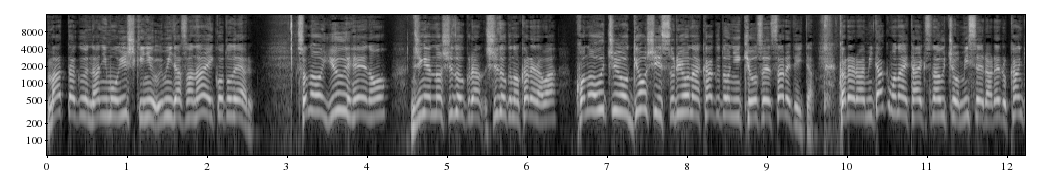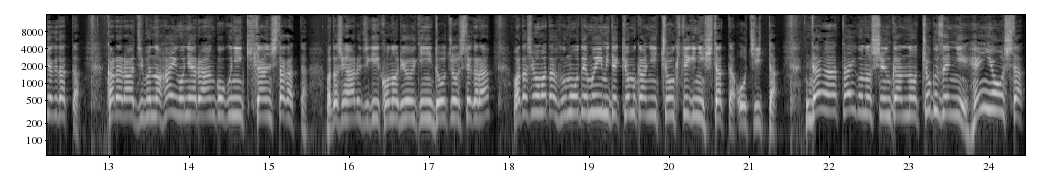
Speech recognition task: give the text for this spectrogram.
全く何も意識に生み出さないことである。その幽閉の次元の種族ら種族の彼らは、この宇宙を凝視するような角度に強制されていた。彼らは見たくもない退屈な宇宙を見せられる観客だった。彼らは自分の背後にある暗黒に帰還したかった。私がある時期この領域に同調してから、私もまた不毛で無意味で虚無感に長期的に浸った、陥った。だが、最後の瞬間の直前に変容した。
